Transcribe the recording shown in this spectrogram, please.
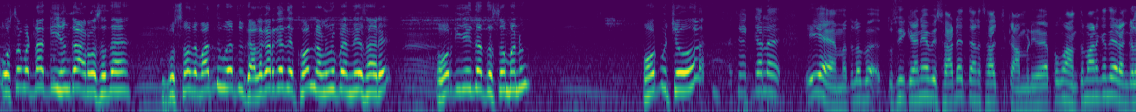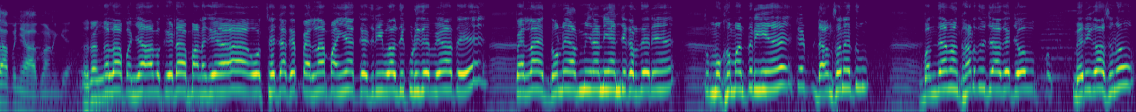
ਉਸ ਤੋਂ ਵੱਡਾ ਕੀ ਹੰਕਾਰ ਹੋ ਸਕਦਾ ਹੈ? ਗੁੱਸਾ ਤਾਂ ਵਾਧੂ ਹੈ ਤੁਸੀਂ ਗੱਲ ਕਰਕੇ ਦੇਖੋ ਲੜਨ ਨੂੰ ਪੈਂਦੇ ਸਾਰੇ। ਹੋਰ ਕੀ ਚਾਹੀਦਾ ਦੱਸੋ ਮੈਨੂੰ? ਹੋਰ ਪੁੱਛੋ। ਅੱਛਾ ਇੱਕ ਗੱਲ ਇਹ ਹੈ ਮਤਲਬ ਤੁਸੀਂ ਕਹਿੰਦੇ ਆ ਵੀ 3.5 ਸਾਲ ਚ ਕੰਮ ਨਹੀਂ ਹੋਇਆ। ਭਗਵੰਤ ਮਾਨ ਕਹਿੰਦੇ ਰੰਗਲਾ ਪੰਜਾਬ ਬਣ ਗਿਆ। ਰੰਗਲਾ ਪੰਜਾਬ ਕਿਹੜਾ ਬਣ ਗਿਆ? ਉੱਥੇ ਜਾ ਕੇ ਪਹਿਲਾਂ ਪਾਈਆਂ ਕੇਜਰੀਵਾਲ ਦੀ ਕੁੜੀ ਦੇ ਵਿਆਹ ਤੇ। ਪਹਿਲਾਂ ਦੋਨੇ ਆਦਮੀ ਨਾਲ ਨਹੀਂ ਇੰਜ ਕਰਦੇ ਰਹੇ ਆ। ਤੂੰ ਮੁੱਖ ਮੰਤਰੀ ਹੈ ਕਿ ਡਾਂਸਰ ਹੈ ਤੂੰ? ਬੰਦਿਆਂ ਵਾਂ ਖੜ ਤੂੰ ਜਾ ਕੇ ਜੋ ਮੇਰੀ ਗੱਲ ਸੁਣੋ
